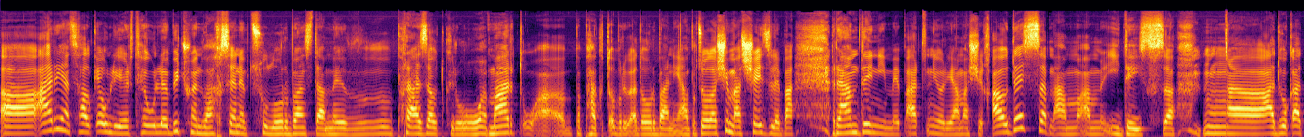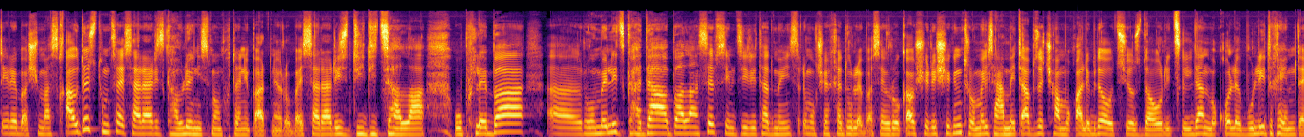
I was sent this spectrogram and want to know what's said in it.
არიან ცალკეული ერთეულები ჩვენ ვახსენებთ სულ ორბანს და მე ფრაზა ვთქვი რომ მარტოა ფაქტობრივად ორბანი ამ ბრძოლაში. მას შეიძლება რამდენიმე პარტნიორი ამაში ყავდეს ამ ამ იდეის ადვოკატირებაში მას ყავდეს თუმცა ეს არ არის გავლენის მომხდენი პარტნიორობა ეს არ არის დიდი ძალა უფლება რომელიც გადააბალანსებს იმ ძირითად მეინსტრიმულ შეხედულებას ევროკავშირის შიგნით რომელიც ამ ეტაპზე ჩამოყალიბდა 2022 წლიდან მოყოლებული დღემდე.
